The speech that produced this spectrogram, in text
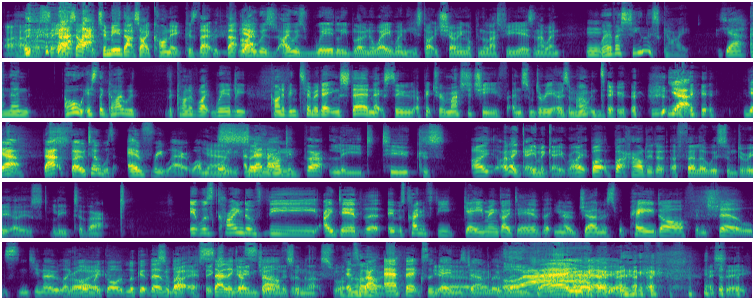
I Oh, haven't. it's, it's, uh, to me, that's iconic because that that I was I was weirdly blown away when he started showing up in the last few years, and I went, Mm. "Where have I seen this guy?" Yeah. And then, oh, it's the guy with the kind of like weirdly kind of intimidating stare next to a picture of Master Chief and some Doritos and Mountain Dew. Yeah. Yeah. That photo was everywhere at one Yeah. point. And so then how um, did that lead to? Because I I know Gamergate, right? But but how did a, a fella with some Doritos lead to that? It was kind of the idea that it was kind of the gaming idea that you know journalists were paid off and shills and you know like oh my god look at them it's about like ethics selling and game journalism. and That's what it's about Right. ethics and Yeah, games right. journalism Ah. there you go I see.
